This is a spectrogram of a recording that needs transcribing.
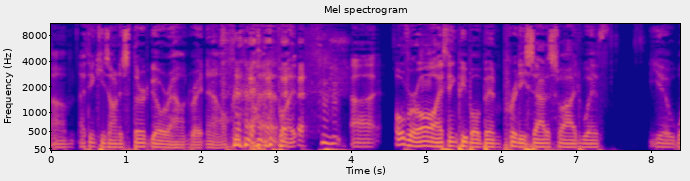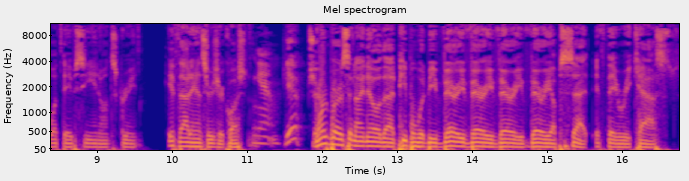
Um, I think he's on his third go around right now, but uh, overall, I think people have been pretty satisfied with you know what they've seen on screen. If that answers your question, yeah. Yeah, sure. one person I know that people would be very, very, very, very upset if they recast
